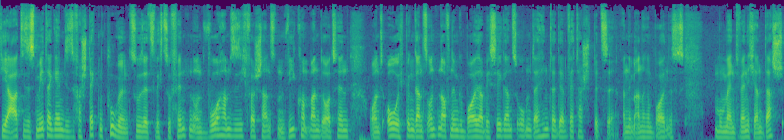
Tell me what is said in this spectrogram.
die Art, dieses Metagame, diese versteckten Kugeln zusätzlich zu finden und wo haben sie sich verschanzt und wie kommt man dorthin und oh, ich bin ganz unten auf einem Gebäude, aber ich sehe ganz oben dahinter der Wetterspitze. An dem anderen Gebäude ist es Moment, wenn ich an das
